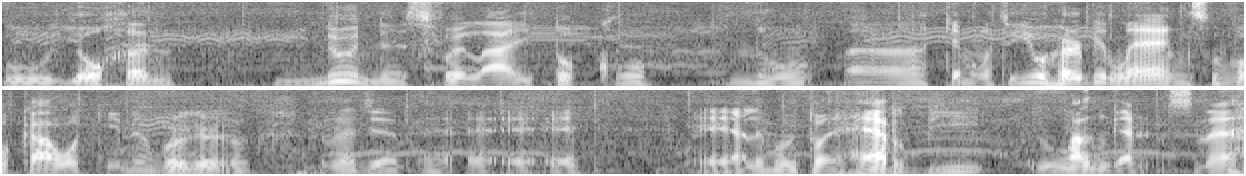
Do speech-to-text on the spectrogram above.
O Johan Nunes foi lá e tocou no uh, Camelot. E o Herbie Langs no vocal aqui, né? O Burger, na verdade é, é, é, é, é alemão, então é Herbie Langens, né?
